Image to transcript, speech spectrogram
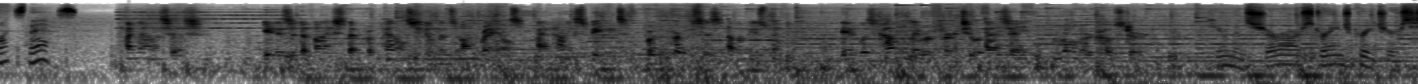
What's this? Analysis. It is a device that propels humans on rails at high speeds for the purposes of amusement. It was commonly referred to as a roller coaster. Humans sure are strange creatures.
